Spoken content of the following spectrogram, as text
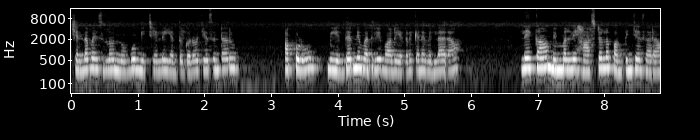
చిన్న వయసులో నువ్వు మీ చెల్లి ఎంత గొడవ చేసుంటారు? అప్పుడు మీ ఇద్దరిని వదిలి వాళ్ళు ఎక్కడికైనా వెళ్ళారా? లేక మిమ్మల్ని హాస్టల్లో పంపించేశారా?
